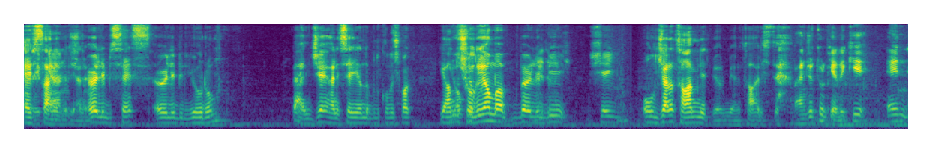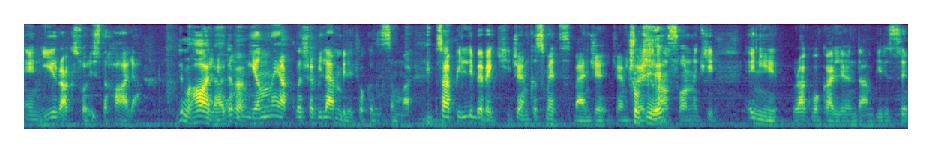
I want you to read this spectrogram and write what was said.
efsanedir yani. Öyle bir ses, öyle bir yorum. Bence hani senin yanında bunu konuşmak yanlış Yok, yok. oluyor ama böyle Ne bir şey olacağını tahmin etmiyorum yani tarihte. Bence Türkiye'deki en en iyi rock solisti hala. Değil mi? Hala Yani değil onun mi? yanına yaklaşabilen bile çok az isim var. Mesela Pilli Bebek, Cem Kısmet bence Cem Çok Karaca'dan iyi. sonraki en iyi rock vokallerinden birisi.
